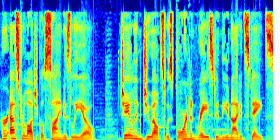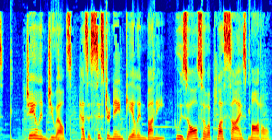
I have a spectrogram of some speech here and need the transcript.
Her astrological sign is Leo. Jaylynn Juelz was born and raised in the United States. Jaylynn Juelz has a sister named Kaylin Bunny, who is also a plus-size model.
